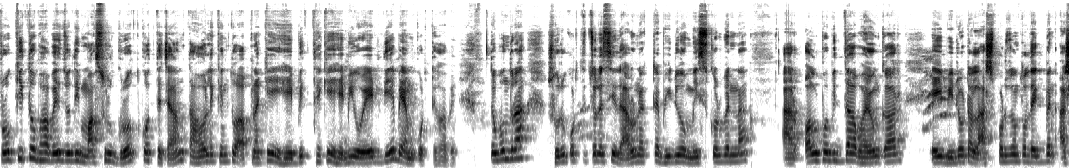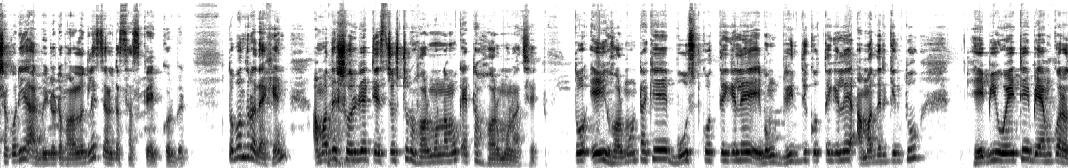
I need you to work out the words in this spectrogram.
প্রকৃতভাবে যদি মাসুল গ্রোথ করতে চান, তাহলে কিন্তু আপনাকে হেভির থেকে হেভি ওয়েট দিয়ে ব্যায়াম করতে হবে। তো বন্ধুরা, শুরু করতে চলেছি। দারুণ একটা ভিডিও মিস করবেন না। আর অল্প বিদ্যা ভয়ঙ্কর, এই ভিডিওটা লাস্ট পর্যন্ত দেখবেন। আশা করি আর ভিডিওটা ভালো লাগলে চ্যানেলটা সাবস্ক্রাইব করবেন। তো বন্ধুরা দেখেন, আমাদের শরীরে টেস্টোস্টেরন হরমোন নামক একটা হরমোন আছে। তো এই হরমোনটাকে বুস্ট করতে গেলে এবং বৃদ্ধি করতে গেলে আমাদের কিন্তু হেভি ওয়েটে ব্যায়াম করা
